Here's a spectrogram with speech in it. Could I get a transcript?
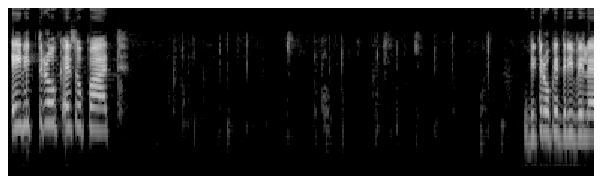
En die trok is op pad. Die trok het drie wiele.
